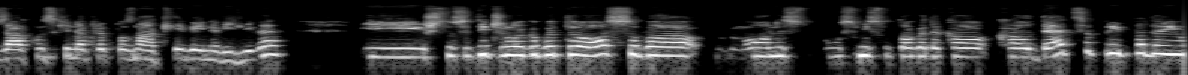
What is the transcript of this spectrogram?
zakonski neprepoznatljive i nevidljive. Uh, I što se tiče LGBT osoba, one u smislu toga da kao, kao deca pripadaju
